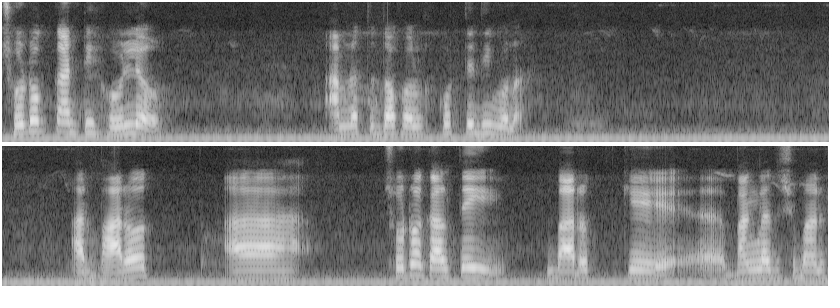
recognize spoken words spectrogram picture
ছোট কান্ট্রি হইলেও আমরা তো দখল করতে দিব না। আর ভারত আহ, ছোট কালতেই ভারতকে বাংলাদেশের মানুষ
